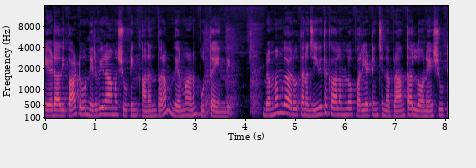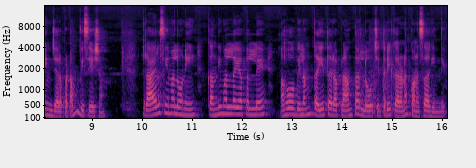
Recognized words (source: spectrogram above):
ఏడాది పాటు నిర్విరామ షూటింగ్ అనంతరం నిర్మాణం పూర్తయింది. బ్రహ్మం గారు తన జీవితకాలంలో పర్యటించిన ప్రాంతాల్లోనే షూటింగ్ జరపటం విశేషం. రాయలసీమలోని కందిమల్లయ్యపల్లె అహోబిలం తదితర ప్రాంతాల్లో చిత్రీకరణ కొనసాగింది.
